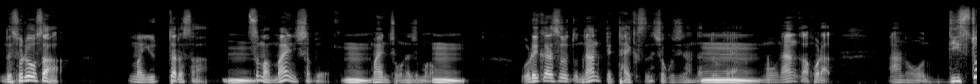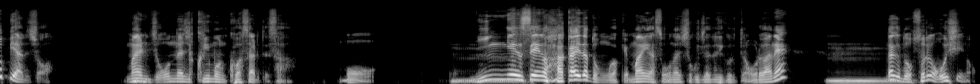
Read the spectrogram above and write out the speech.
で、それをさ、まあ言ったらさ、うん。妻毎日食べるわけ。うん。毎日同じもの。うん。俺からするとなんて退屈な食事なんだってわけ。うんもうなんかほら、あの、ディストピアでしょ毎日同じ食い物食わされてさ、もう、人間性の破壊だと思うわけ。毎朝同じ食事が出てくるってのは俺はね。うん。だけど、それが美味しいの。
